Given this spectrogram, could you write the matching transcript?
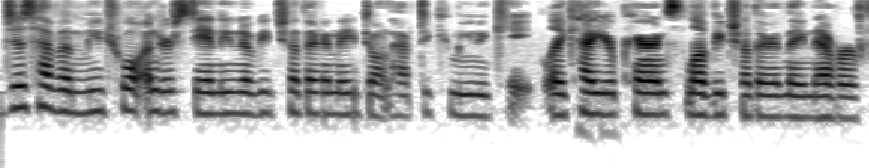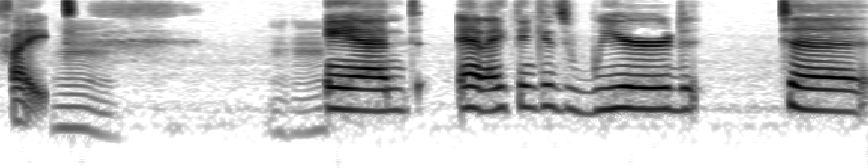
just have a mutual understanding of each other and they don't have to communicate. Like how your parents love each other and they never fight. Mm. Mm-hmm. And and I think it's weird to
